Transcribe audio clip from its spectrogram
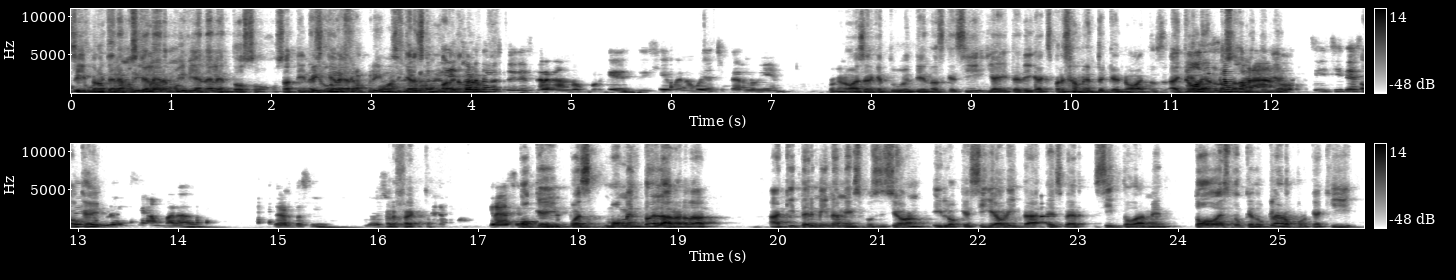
sí, pero tenemos que leer muy bien el endoso. O sea, tienes que leer. Prima, si quieres ahorita lo estoy descargando porque dije, bueno, voy a checarlo bien. Porque no va a ser que tú entiendas que sí y ahí te diga expresamente que no. Entonces hay que leerlo solamente bien. Sí, sí, de este okay. amparado. Perfecto. Gracias. Ok, pues momento de la verdad. Aquí termina mi exposición y lo que sigue ahorita es ver si todo esto quedó claro, porque aquí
